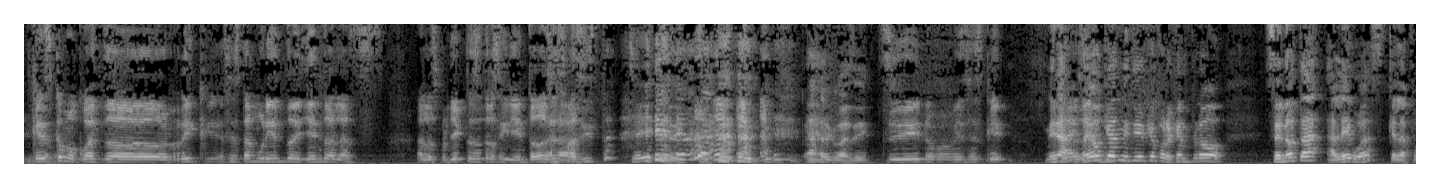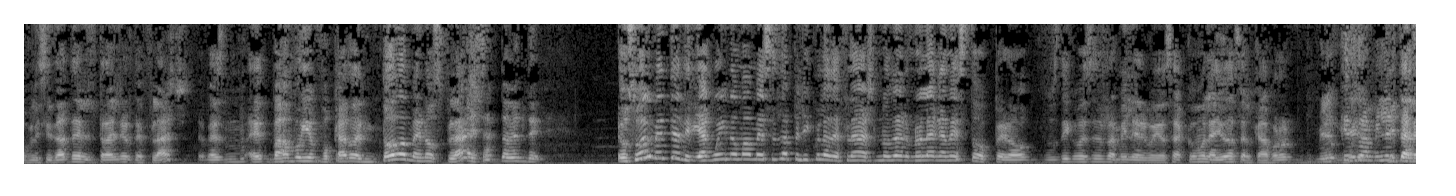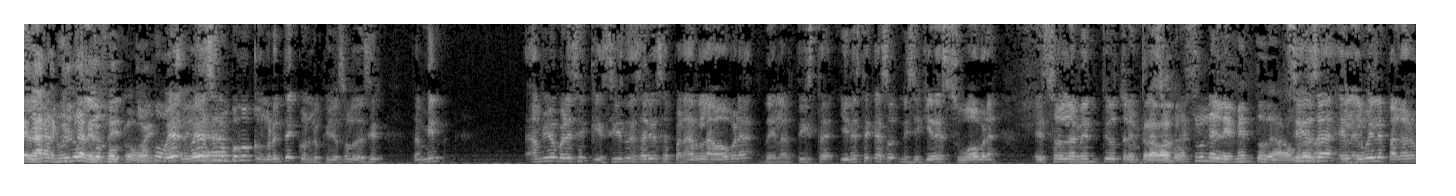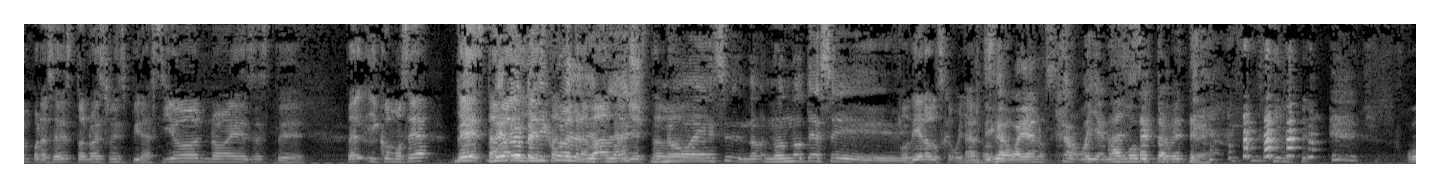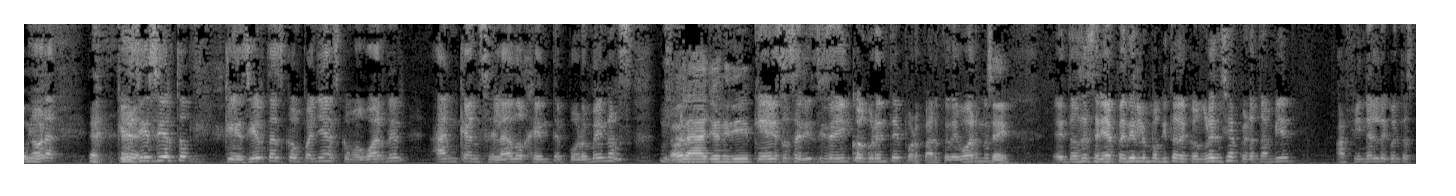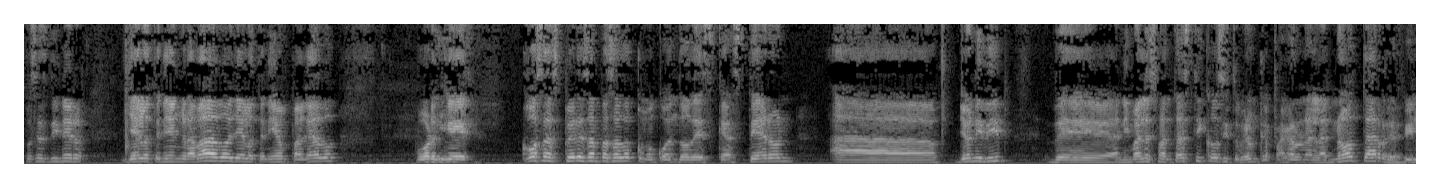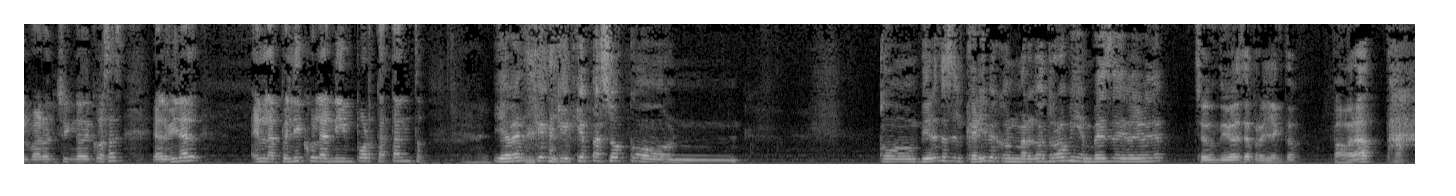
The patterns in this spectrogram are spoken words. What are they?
Que es como cuando Rick se está muriendo y yendo a las a los proyectos de otros y en todos es fascista. Sí. Algo así. Sí, no mames, es que Mira, Sí, tengo que admitir que, por ejemplo, se nota a leguas que la publicidad del tráiler de Flash es- eh, va muy enfocado en todo menos Flash. Exactamente. Usualmente diría, güey, no mames, es la película de Flash, no le, no le hagan esto. Pero, pues digo, ese es Ramiller, güey. O sea, ¿cómo le ayudas al cabrón? Mira, sí, es Ramiller quítale la- el quítale foco, güey. voy, a, voy a ya. ser un poco congruente con lo que yo suelo decir. También a mí me parece que sí es necesario separar la obra del artista y en este caso ni siquiera es su obra, es solamente otra un empresa. trabajo. Es un elemento de la obra. Sí, o sea, ¿no? el el güey le pagaron por hacer esto, no es su inspiración, no es este tal y como sea, ya Ver, estaba ver ahí, la ya película de grabado, Flash estaba- no es no, no, no te hace odiar a los hawaianos. Anti-hawaianos. Ah. Exactamente. Uy, Ahora, que sí es cierto que ciertas compañías como Warner han cancelado gente por menos, Hola, Johnny Depp. que eso sería, sí sería incongruente por parte de Warner. Sí. Entonces sería pedirle un poquito de congruencia, pero también, a final de cuentas, pues es dinero. Ya lo tenían grabado, ya lo tenían pagado. Porque cosas peores han pasado como cuando descastearon a Johnny Depp de Animales Fantásticos y tuvieron que pagar una la nota, refilmar un chingo de cosas. Y al final, en la película ni importa tanto. Y a ver, ¿qué, qué, qué pasó con con Piratas del Caribe con Margot Robbie en vez de Johnny Depp? Se hundió ese proyecto. Ahora, pa.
